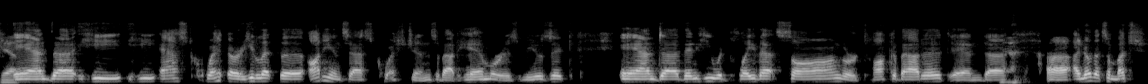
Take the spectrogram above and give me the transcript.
Yeah. and uh, he he asked que- or he let the audience ask questions about him or his music, and uh, then he would play that song or talk about it. And uh, uh, I know that's a much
